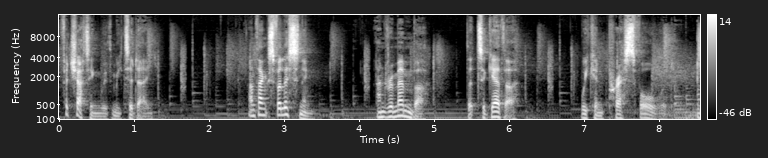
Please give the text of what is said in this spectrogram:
for chatting with me today. And thanks for listening. And remember that together we can press forward.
